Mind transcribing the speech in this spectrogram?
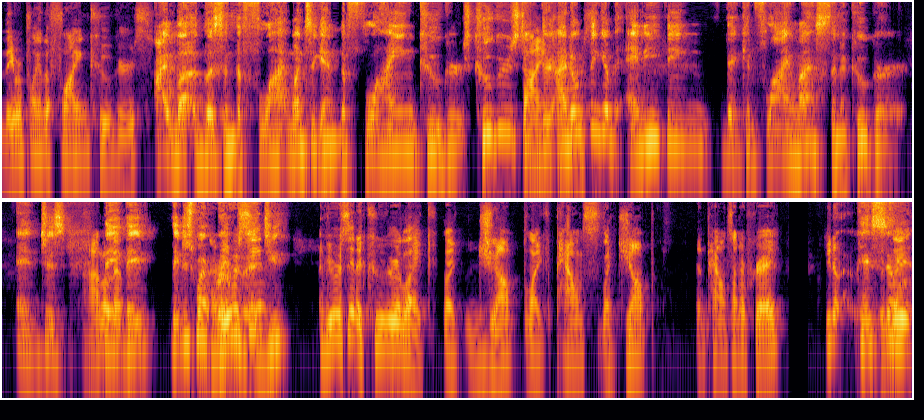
They were playing the Flying Cougars. I love. Listen, the fly. Once again, the flying cougars. Cougars. Don't, Flying they're- I don't think of anything that can fly less than a cougar. It just I don't they, know. they they just went. Have you ever rogue with it. seen- you, Have you ever seen a cougar like like jump, like pounce, like jump and pounce on a prey? You know, okay, so they-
